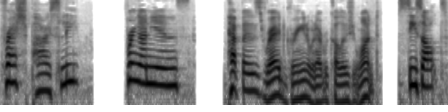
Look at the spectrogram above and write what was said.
fresh parsley, spring onions, peppers, red, green, or whatever colors you want, sea salt,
